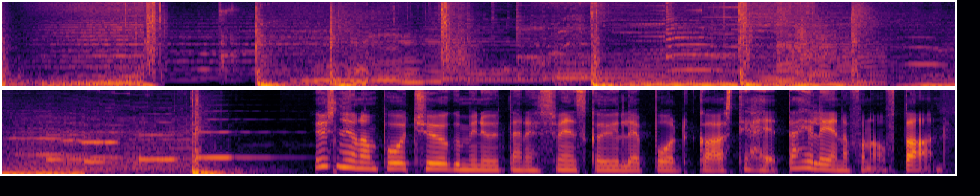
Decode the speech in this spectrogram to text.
Lyssnar på 20 minuter en Svenska Yle podcast. Jag heter Helena von Auftan.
